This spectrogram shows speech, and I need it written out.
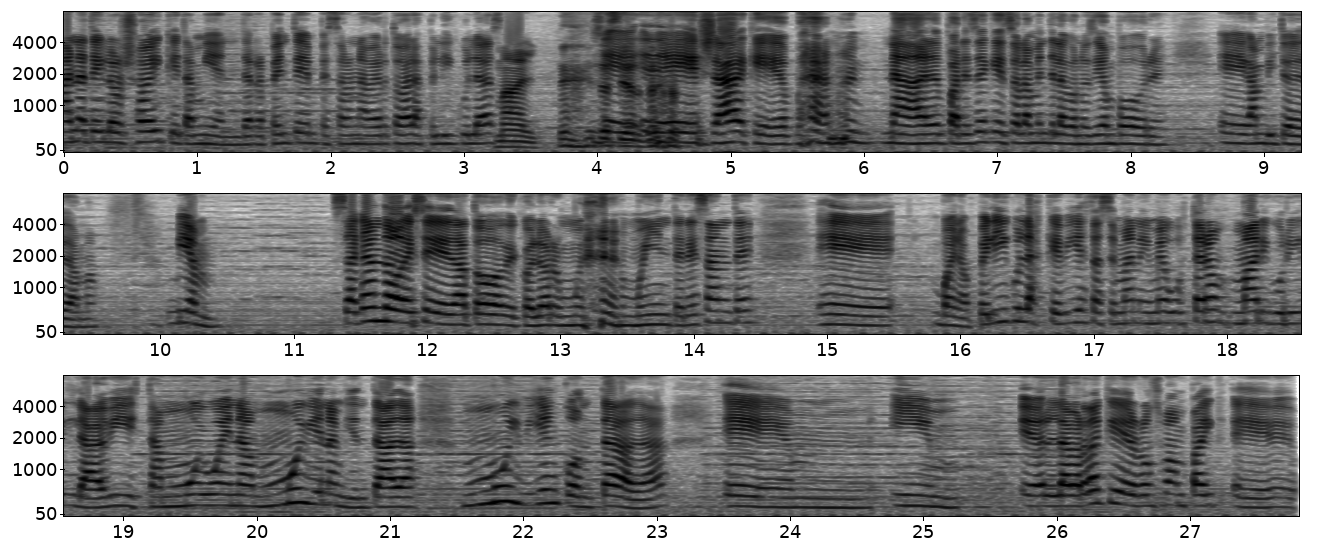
Anna Taylor Joy, que también de repente empezaron a ver todas las películas Mal. Eso de, es cierto. de ella, que nada, parece que solamente la conocían por eh, Gambito de Dama. Bien, sacando ese dato de color muy, interesante, eh, bueno, películas que vi esta semana y me gustaron, Marie Curie la vi, está muy buena, muy bien ambientada, muy bien contada. eh, y eh, la verdad que Rosamund Pike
